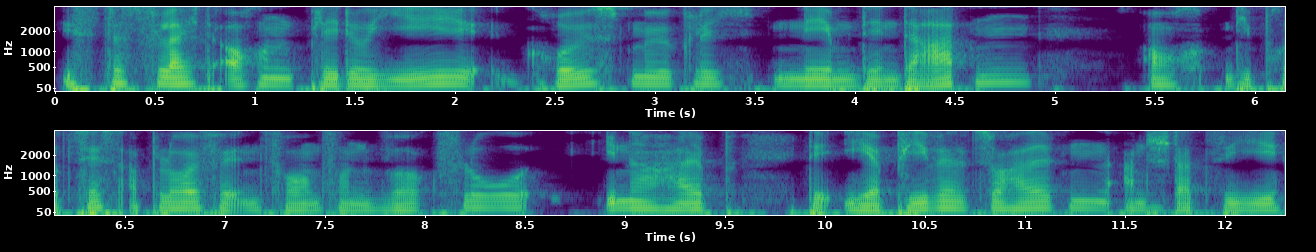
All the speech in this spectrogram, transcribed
Ist das vielleicht auch ein Plädoyer größtmöglich neben den Daten auch die Prozessabläufe in Form von Workflow innerhalb der ERP-Welt zu halten, anstatt sie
